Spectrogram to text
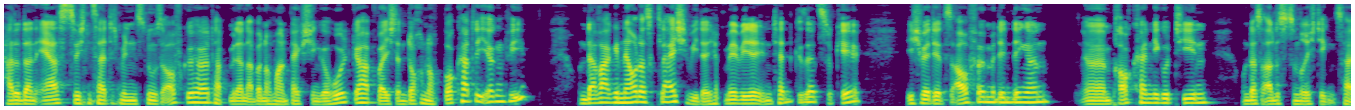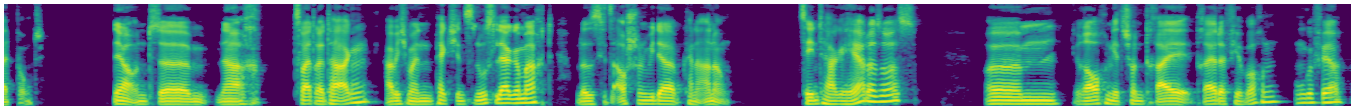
hatte dann erst zwischenzeitlich mit den Snooze aufgehört, habe mir dann aber noch mal ein Päckchen geholt gehabt, weil ich dann doch noch Bock hatte irgendwie. Und da war genau das Gleiche wieder. Ich habe mir wieder den Intent gesetzt, okay, ich werde jetzt aufhören mit den Dingern, äh, brauche kein Nikotin und das alles zum richtigen Zeitpunkt. Ja, und ähm, nach zwei, drei Tagen habe ich mein Päckchen Snooze leer gemacht und das ist jetzt auch schon wieder, keine Ahnung, zehn Tage her oder sowas. Ähm, rauchen jetzt schon drei, drei oder vier Wochen ungefähr.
